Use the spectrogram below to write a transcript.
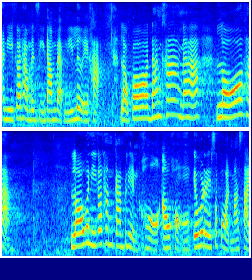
อันนี้ก็ทำเป็นสีดำแบบนี้เลยค่ะแล้วก็ด้านข้างนะคะ ล้อค่ะล้อวันนี้ก็ทำการเปลี่ยนขอเอาของ e v e r e s t Sport มาใส่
